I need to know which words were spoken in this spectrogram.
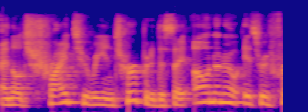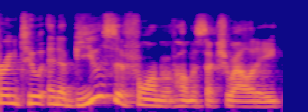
and they'll try to reinterpret it to say, oh, no, no, it's referring to an abusive form of homosexuality,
